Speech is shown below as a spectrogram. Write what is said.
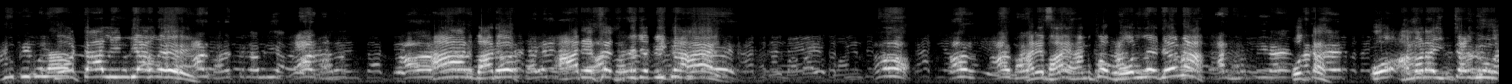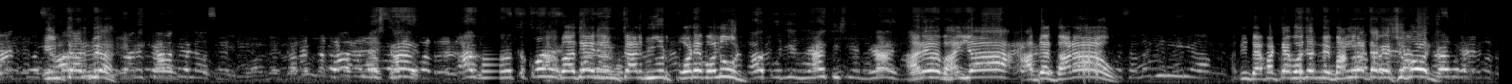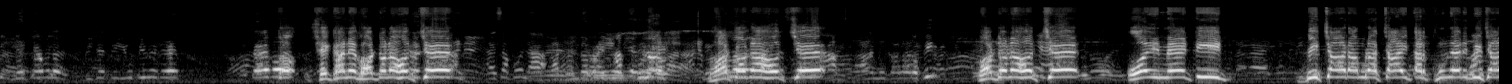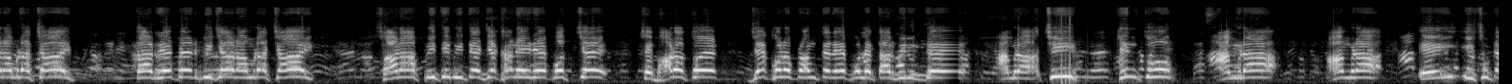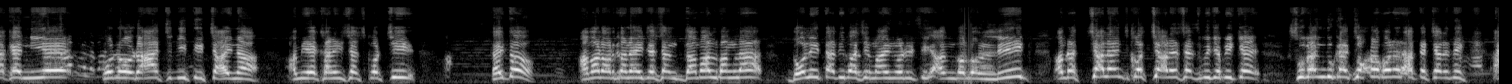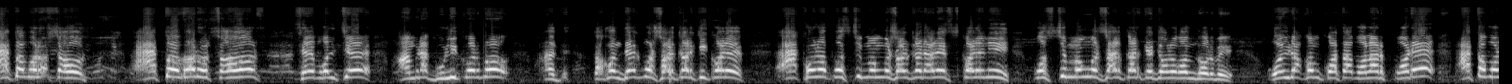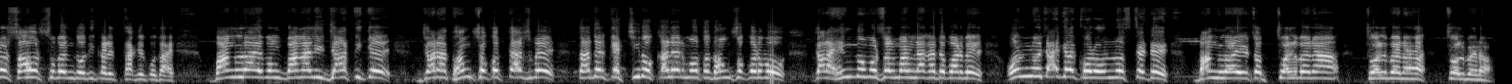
रहे हैं अरे भाई टोटल टोटल इंडिया में टोटल बोला यूपी बोला टोटल इंडिया में आर भारत का नाम लिया R Bharat R Bharat RSS BJP का है हाँ, आर आर भारत अरे भाई हमको बोलने दो ना आर भारत नहीं रहे उसका वो हमारा इंटरव्यू इंटरव्यू उसका आर भारत का कौन है আমাদের ইন্টারভিউর পরে বলুন आप बोलिए न्याय दीजिए न्याय আরে ভাইয়া আপনি দাঁড়াও আপনি ব্যাপারটা বোঝেন নি বাংলাটাকে শুনুন তো সেখানে ঘটনা হচ্ছে ঘটনা হচ্ছে ঘটনা হচ্ছে, ওই মেয়েটির বিচার আমরা চাই, তার খুনের বিচার আমরা চাই, তার রেপের বিচার আমরা চাই। সারা পৃথিবীতে যেখানে রেপ হচ্ছে, সে ভারতের যে কোনো প্রান্তে রেপ হলে তার বিরুদ্ধে আমরা আছি। কিন্তু আমরা আমরা এই ইস্যুটাকে নিয়ে কোনো রাজনীতি চাই না। আমি এখানেই শেষ করছি। তাই তো? আমার অর্গানাইজেশন দামাল বাংলা, দলিত আদিবাসী মাইনরিটি আন্দোলন লীগ, আমরা চ্যালেঞ্জ করছি আর এস এস বিজেপিকে শুভেন্দুকে জনগণের হাতে ছেড়ে দিক। এত বড় সাহস, এত বড় সাহস। সে বলছে, আমরা গুলি করব। তখন দেখব সরকার কি করে। এখনও পশ্চিমবঙ্গ সরকার অ্যারেস্ট করেনি। পশ্চিমবঙ্গ সরকারকে জনগণ ধরবে। ওই রকম কথা বলার পরে এত বড় সাহস শুভেন্দু অধিকারের থাকে কোথায়? বাংলা এবং বাঙালি জাতিকে যারা ধ্বংস করতে আসবে, তাদেরকে চিরকালের মতো ধ্বংস করব। যারা হিন্দু, মুসলমান লাগাতে পারবে, অন্য জায়গায় করো, অন্য স্টেটে বাংলায় এসব চলবে না চলবে না চলবে না।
